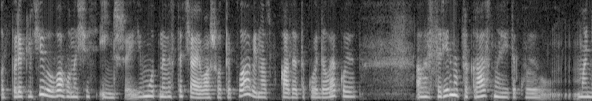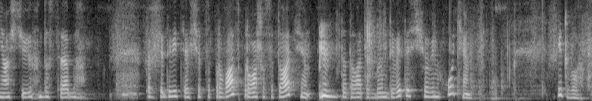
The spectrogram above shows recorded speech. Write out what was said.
От переключили увагу на щось інше. Йому от не вистачає вашого тепла, він нас показує такою далекою, але все рівно прекрасною і такою манящою до себе. Так що дивіться, якщо це про вас, про вашу ситуацію, то давайте будемо дивитися, що він хоче від вас.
